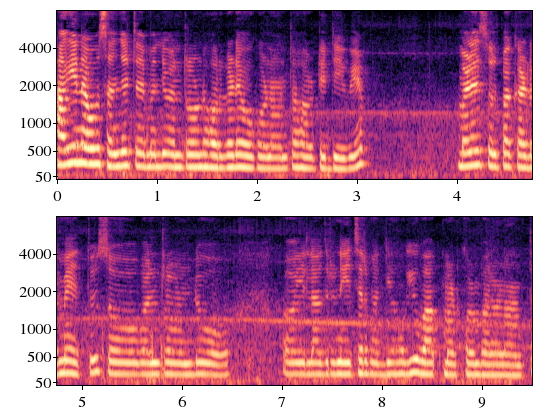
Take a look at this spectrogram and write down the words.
ಹಾಗೆ ನಾವು ಸಂಜೆ ಟೈಮಲ್ಲಿ ಒಂದು ರೌಂಡ್ ಹೊರಗಡೆ ಹೋಗೋಣ ಅಂತ ಹೊರಟಿದ್ದೀವಿ. ಮಳೆ ಸ್ವಲ್ಪ ಕಡಿಮೆ ಇತ್ತು ಸೊ ಒಂದು ರೌಂಡು ಎಲ್ಲಾದರೂ ನೇಚರ್ ಮಧ್ಯೆ ಹೋಗಿ ವಾಕ್ ಮಾಡ್ಕೊಂಡು ಬರೋಣ ಅಂತ.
